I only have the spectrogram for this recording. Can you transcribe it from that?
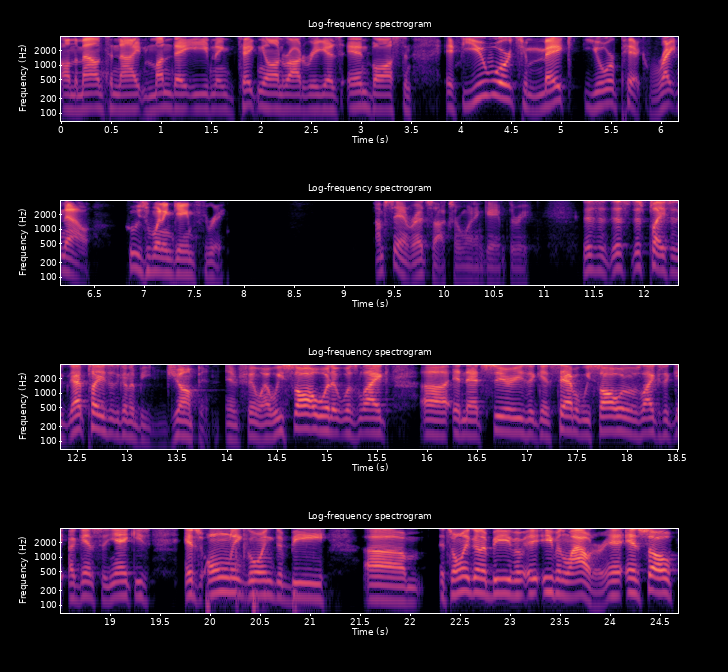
on the mound tonight, Monday evening, taking on Rodriguez in Boston. If you were to make your pick right now, who's winning Game Three? I'm saying Red Sox are winning Game Three. This is this this place is that place is going to be jumping in Fenway. We saw what it was like uh, in that series against Tampa. We saw what it was like against the Yankees. It's only going to be um, it's only going to be even even louder. And, and so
